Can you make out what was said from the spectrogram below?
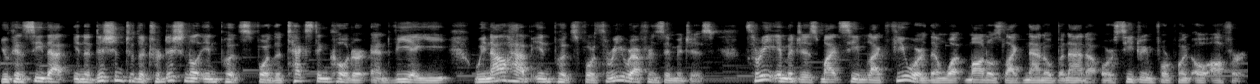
You can see that in addition to the traditional inputs for the text encoder and VAE, we now have inputs for three reference images. Three images might seem like fewer than what models like Nano Banana or Seedream 4.0 offer,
